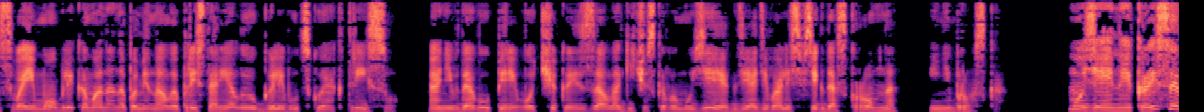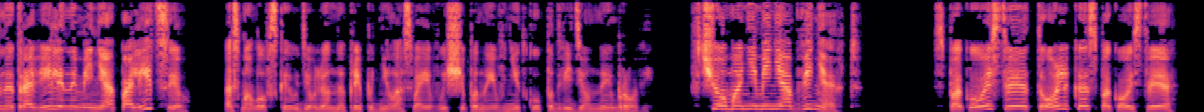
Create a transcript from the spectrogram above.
своим обликом она напоминала престарелую голливудскую актрису, а не вдову переводчика из зоологического музея, где одевались всегда скромно и неброско. «Музейные крысы натравили на меня полицию!» Осмоловская удивленно приподняла свои выщипанные в нитку подведенные брови. «В чем они меня обвиняют?» «Спокойствие, только спокойствие!»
